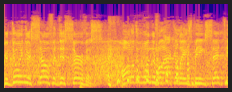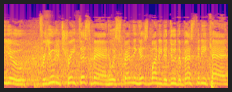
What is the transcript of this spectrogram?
you're doing yourself a disservice. All of the wonderful accolades being said to you for you to treat this man who is spending his money to do the best that he can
